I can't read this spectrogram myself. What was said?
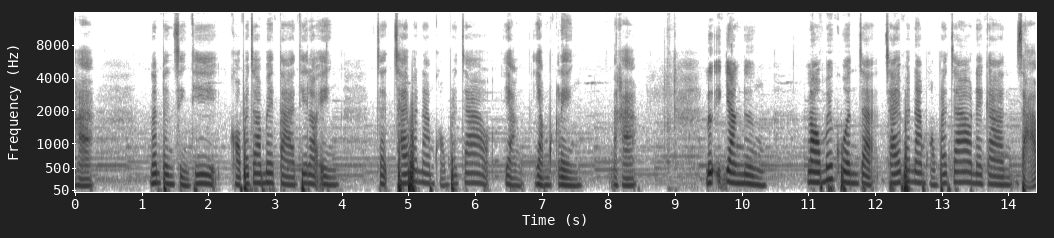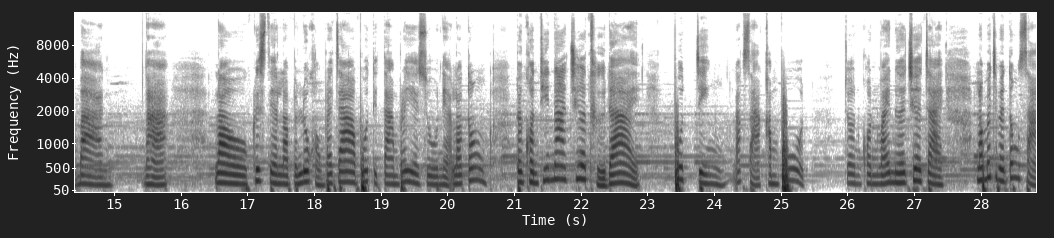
ะคะ นั่นเป็นสิ่งที่ขอพระเจ้าเมตตาที่เราเองจะใช้พระนามของพระเจ้าอย่างยำเกรงนะคะ หรืออีกอย่างหนึ่ง เราไม่ควรจะใช้พระนามของพระเจ้าในการสาบานนะคะเราคริสเตียนเราเป็นลูกของพระเจ้า ผู้ติดตามพระเยซูเนี่ยเราต้องเป็นคนที่น่าเชื่อถือได้ พูดจริงรักษาคำพูด จนคนไว้เนื้อเชื่อใจ เราไม่จำเป็นต้องสา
